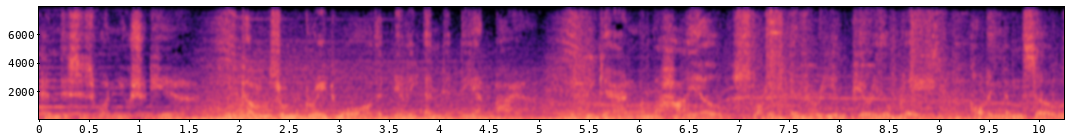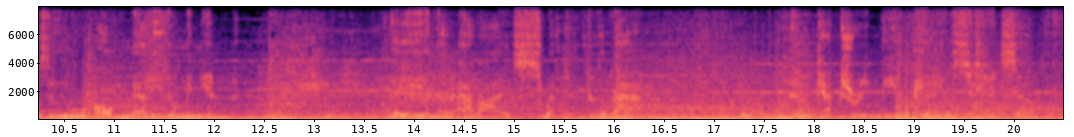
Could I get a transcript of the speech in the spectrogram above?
And this is one you should hear. It comes from the Great War that nearly ended the Empire. It began when the High Elves slaughtered every Imperial blade, calling themselves the New Aldmeri Dominion. They and their allies swept through the land, even capturing the Imperial city itself.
